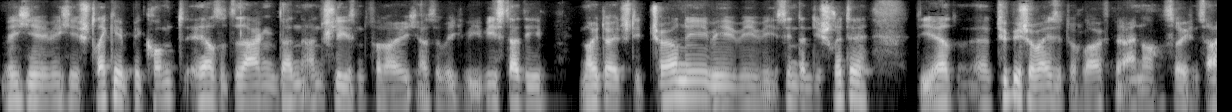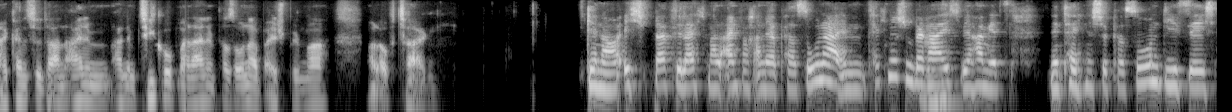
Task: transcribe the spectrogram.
welche, welche Strecke bekommt er sozusagen dann anschließend von euch? Also wie, wie, wie ist da die Neudeutsch die Journey? Wie, wie, wie sind dann die Schritte, die er äh, typischerweise durchläuft bei einer solchen Sache? Kannst du da an einem, einem Zielgruppen, an einem Persona-Beispiel mal, mal aufzeigen? Genau, ich bleibe vielleicht mal einfach an der Persona im technischen Bereich. Mhm. Wir haben jetzt eine technische Person, die sich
